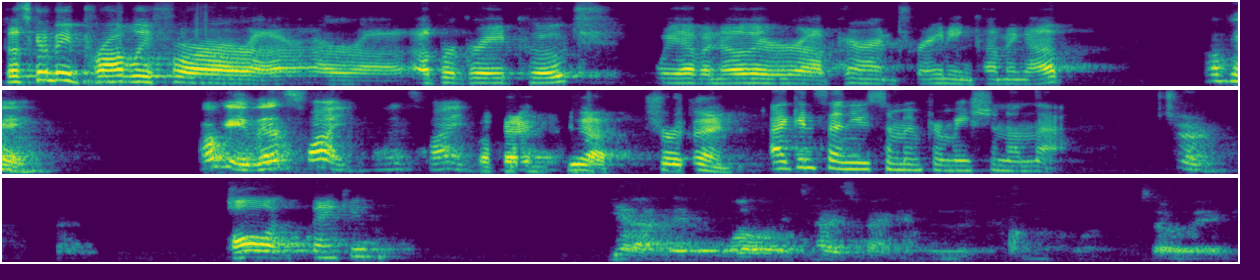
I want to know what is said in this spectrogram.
That's going to be probably for our, our our, uh, upper grade coach. We have another uh, parent training coming up. Okay. Okay, that's fine. That's fine. Okay, yeah, sure thing. I can send you some information on that. Sure. Paul, thank you. Yeah, it, well, it ties back into the common core, so it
